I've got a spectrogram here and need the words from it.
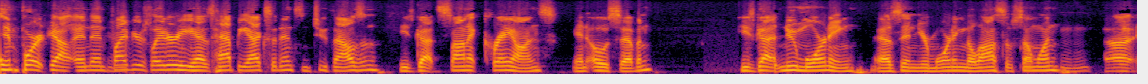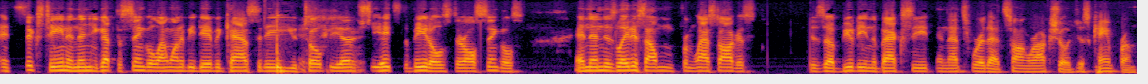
Import, yeah. And then Yeah. five years later, he has Happy Accidents in 2000. He's got Sonic Crayons in 07. He's got New Morning, as in You're Mourning the Loss of Someone, hmm uh, in 16. And then you got the single I Want to Be David Cassidy, Utopia, She Hates the Beatles. They're all singles. And then his latest album from last August is uh, Beauty in the Backseat, and that's where that song Rock Show just came from.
